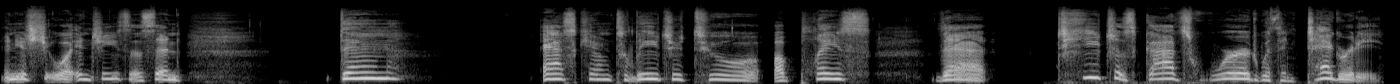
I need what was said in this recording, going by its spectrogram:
in Yeshua, in Jesus. And then ask Him to lead you to a place that teaches God's word with integrity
